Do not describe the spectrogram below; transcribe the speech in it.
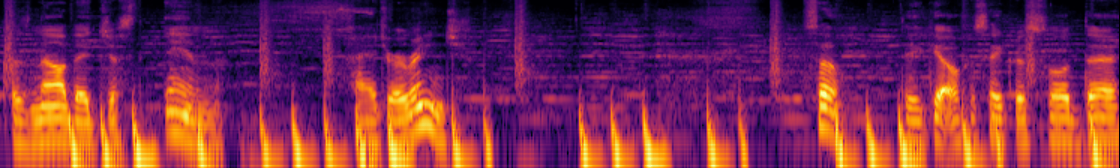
because now they're just in Hydro range. So they get off a Sacred Sword there,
